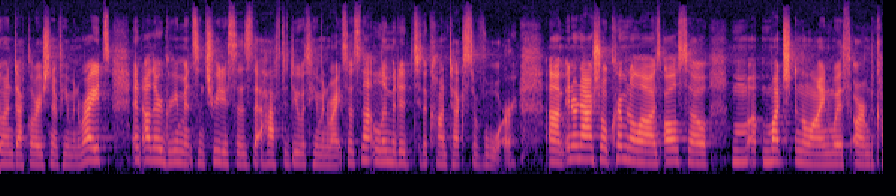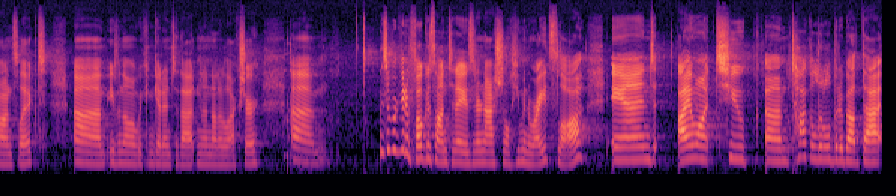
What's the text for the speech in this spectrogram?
UN Declaration of Human Rights and other agreements and treatises that have to do with human rights. So it's not limited to the context of war. Um, international criminal law is also much in the line with armed conflict, um, even though we can get into that in another lecture. Um, so we're going to focus on today is international human rights law, and I want to um, talk a little bit about that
